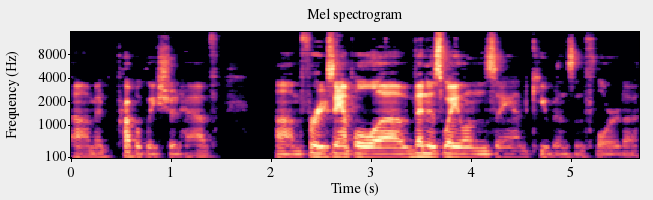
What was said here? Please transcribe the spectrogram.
um, and probably should have. Um, for example, uh, Venezuelans and Cubans in Florida.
